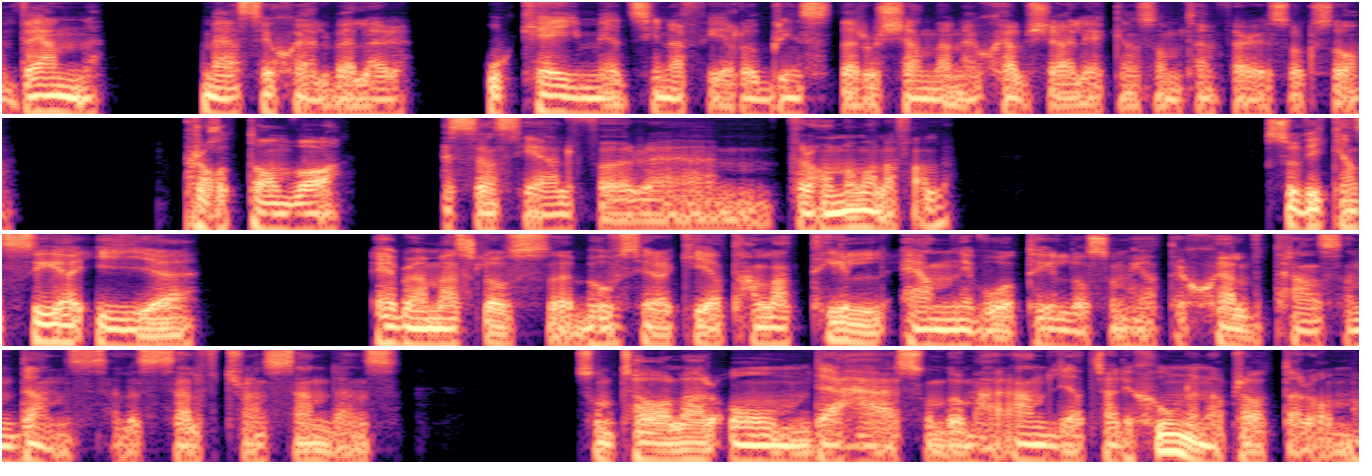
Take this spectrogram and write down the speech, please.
vän med sig själv eller okej okay med sina fel och brister och känna den här självkärleken som Tim Ferris också pratade om var essentiell för, eh, för honom i alla fall. Så vi kan se i eh, Abraham Maslows eh, behovshierarki att han lade till en nivå till då som heter självtranscendens eller self-transcendence som talar om det här som de här andliga traditionerna pratar om.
